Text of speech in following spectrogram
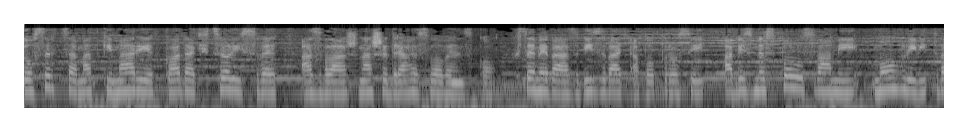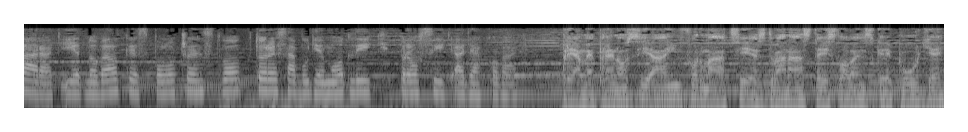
do srdca Matky Márie vkladať celý svet a zvlášť naše drahé Slovensko. Chceme vás vyzvať a poprosiť, aby sme spolu s vami mohli vytvárať jedno veľké spoločenstvo, ktoré sa bude modliť, prosiť a ďakovať. Priame prenosy a informácie z 12. slovenskej púte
